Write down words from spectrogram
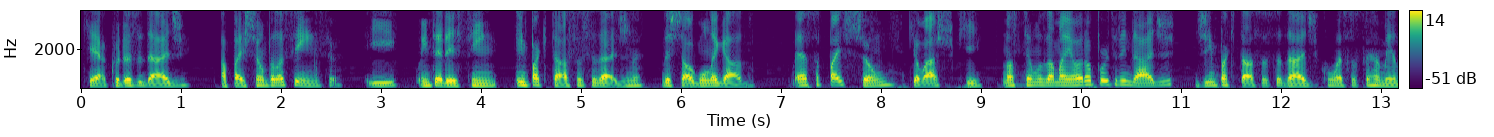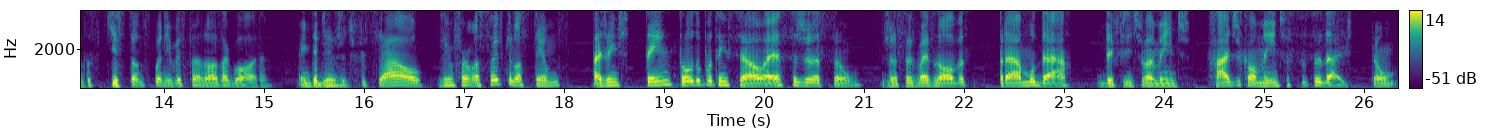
que é a curiosidade, a paixão pela ciência e o interesse em impactar a sociedade, né? Deixar algum legado. Essa paixão que eu acho que nós temos a maior oportunidade de impactar a sociedade com essas ferramentas que estão disponíveis para nós agora. A inteligência artificial, as informações que nós temos, a gente tem todo o potencial, essa geração, gerações mais novas, para mudar definitivamente, radicalmente a sociedade. Então,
